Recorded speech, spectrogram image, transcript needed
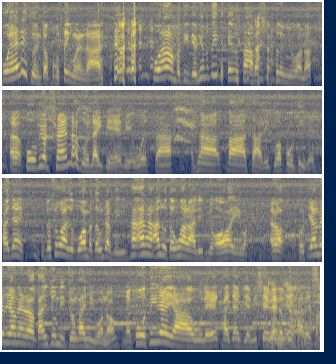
ပွဲလေးဆိုရင်တော့ပိုစိတ်ဝင်စားကိုကတော့မသိသေးဘူးနင်မသိသေးဘူးလားအဲ့လိုမျိုးပေါ့နော်အဲ့တော့ပို့ပြီးတော့ trend နောက်ကိုလိုက်တယ်ဒီအဝတ်စားအလှပါစာလေးသူကပို့သိတယ်ခါကျရင်တချို့ကဆိုကိုကမတုံးတတ်သေးဘူးဟာအဲ့ဒါအဲ့လိုတုံးရတာလေးဘယ်လိုအော်အေးပေါ့ အဲ့တော့ဟိုတယောက်နဲ့တယောက်နဲ့တော့ကိုင်းကျွန်းမိကျွန်းကိုင်းမိပေါ့နော်ကိုသိတဲ့ຢာကိုလည်းခါကျရင်ပြန်ပြီး share လုပ်တဲ့ဟာလည်းရှိ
